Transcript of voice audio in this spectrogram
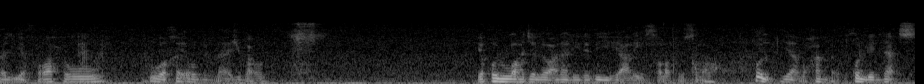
فليفرحوا هو خير مما يجمعون يقول الله جل وعلا لنبيه عليه الصلاة والسلام قل يا محمد قل للناس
